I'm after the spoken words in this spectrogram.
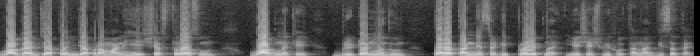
वाघांच्या पंजाप्रमाणे हे शस्त्र असून वाघनखे ब्रिटनमधून परत आणण्यासाठी प्रयत्न यशस्वी होताना दिसत आहे.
